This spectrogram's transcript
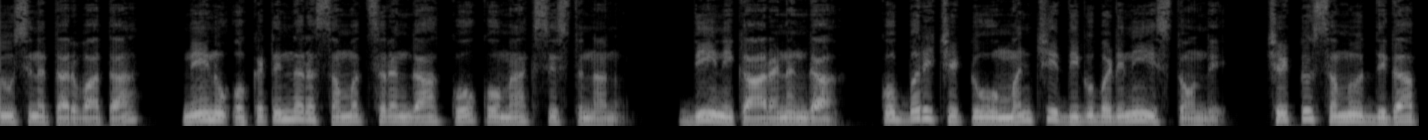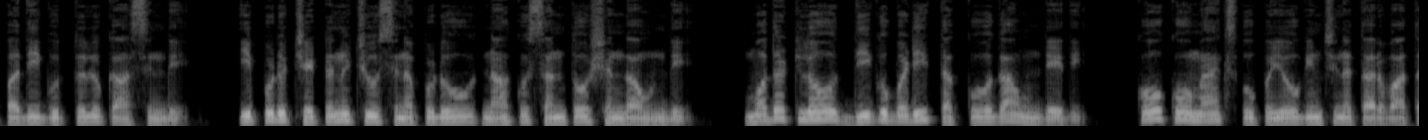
చూసిన తర్వాత నేను ఒకటిన్నర సంవత్సరంగా కోకోమాక్స్ ఇస్తున్నాను. దీని కారణంగా కొబ్బరి చెట్టు మంచి దిగుబడిని ఇస్తోంది. చెట్టు సమృద్ధిగా పది గుత్తులు కాసింది. ఇప్పుడు చెట్టును చూసినప్పుడు నాకు సంతోషంగా ఉంది. మొదట్లో దిగుబడి తక్కువగా ఉండేది. కోకోమాక్స్ ఉపయోగించిన తర్వాత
